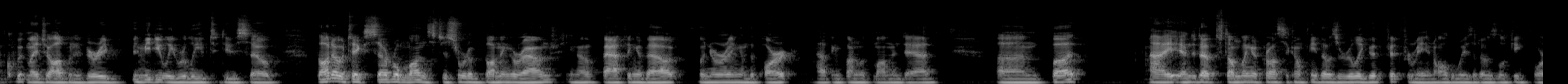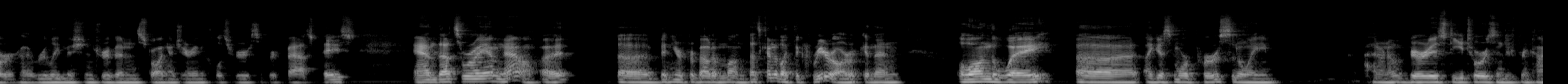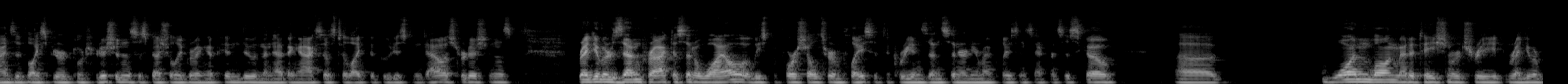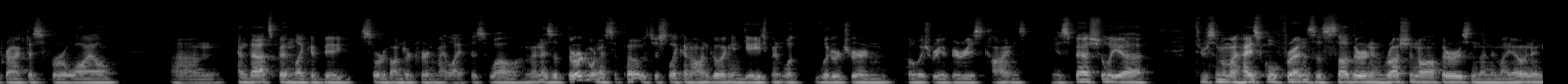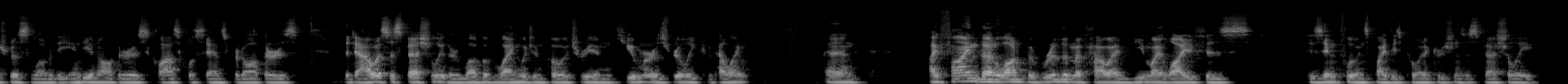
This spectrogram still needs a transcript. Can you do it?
quit my job and was very immediately relieved to do so thought it would take several months just sort of bumming around, you know, faffing about, flaneuring in the park, having fun with mom and dad. Um, but I ended up stumbling across a company that was a really good fit for me in all the ways that I was looking for. A really mission driven, strong engineering culture, super fast paced. And that's where I am now. I've uh, been here for about a month. That's kind of like the career arc. And then along the way, uh, I guess more personally, I don't know, various detours in different kinds of like spiritual traditions, especially growing up Hindu and then having access to like the Buddhist and Taoist traditions. Regular Zen practice at a while, at least before shelter in place at the Korean Zen Center near my place in San Francisco. Uh, one long meditation retreat, regular practice for a while. Um, and that's been like a big sort of undercurrent in my life as well. And then as a third one, I suppose, just like an ongoing engagement with literature and poetry of various kinds, especially uh, through some of my high school friends, the Southern and Russian authors, and then in my own interests, a lot of the Indian authors, classical Sanskrit authors, the Taoists especially, their love of language and poetry and humor is really compelling. And I find that a lot of the rhythm of how I view my life is is influenced by these poetic traditions, especially.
